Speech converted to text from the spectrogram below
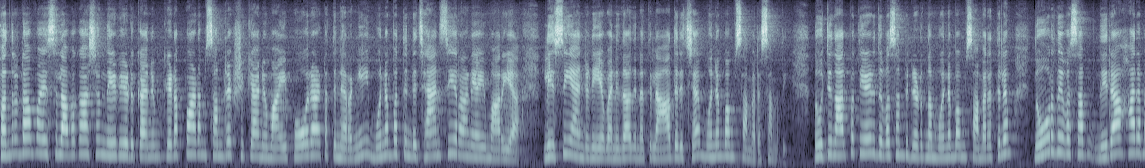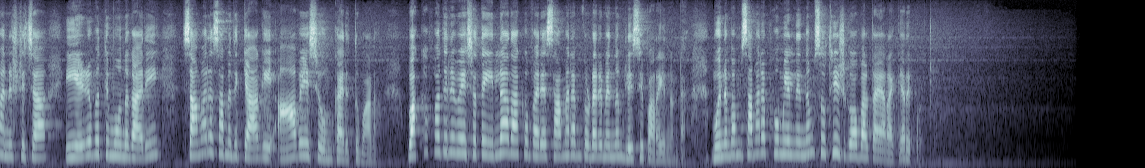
പന്ത്രണ്ടാം വയസ്സിൽ അവകാശം നേടിയെടുക്കാനും കിടപ്പാടം സംരക്ഷിക്കാനുമായി പോരാട്ടത്തിനിറങ്ങി മുനമ്പത്തിന്റെ ഝാൻസി റാണിയായി മാറിയ ലിസി ആന്റണിയെ വനിതാ ദിനത്തിൽ ആദരിച്ച് മുനമ്പം സമരസമിതി. നൂറ്റി നാൽപ്പത്തിയേഴ് ദിവസം പിന്നിടുന്ന മുനമ്പം സമരത്തിലും നൂറ് ദിവസം നിരാഹാരം അനുഷ്ഠിച്ച ഈ എഴുപത്തിമൂന്നുകാരി സമരസമിതിക്കാകെ ആവേശവും കരുത്തുമാണ്. വഖഫ് അധിനിവേശത്തെ ഇല്ലാതാക്കും വരെ സമരം തുടരുമെന്നും ലിസി പറയുന്നുണ്ട്. മുനമ്പം സമരഭൂമിയിൽ നിന്നും സുധീഷ് ഗോപാൽ തയ്യാറാക്കിയ റിപ്പോർട്ട്.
